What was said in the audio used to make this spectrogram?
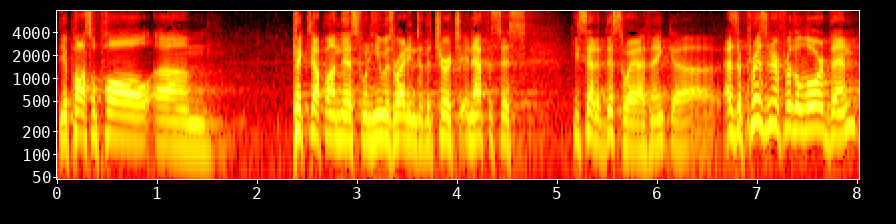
the Apostle Paul, um, picked up on this when he was writing to the church in Ephesus. He said it this way, I think uh, As a prisoner for the Lord, then,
